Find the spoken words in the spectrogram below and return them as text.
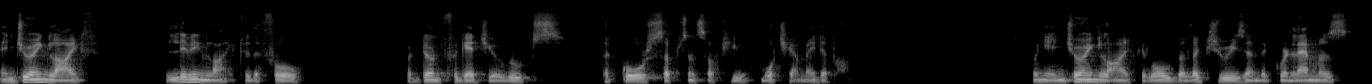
enjoying life, living life to the full, but don't forget your roots, the core substance of you, what you are made up of. When you're enjoying life with all the luxuries and the glamours,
